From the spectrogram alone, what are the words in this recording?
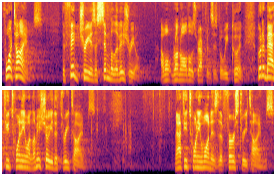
Four times. The fig tree is a symbol of Israel. I won't run all those references, but we could. Go to Matthew 21. Let me show you the three times. Matthew 21 is the first three times.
